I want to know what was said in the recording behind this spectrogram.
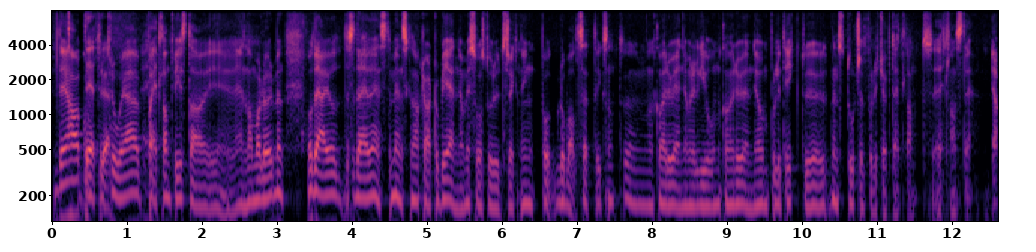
Det har kommet, Det tror tror, jeg. jeg. på et eller annet vis da, i en eller annen valør. Men, og det er jo så det, er jo det eneste menneskene har klart å bli enige om i så stor utstrekning på globalt sett. Ikke sant? Man kan være uenig om religion, man kan være uenig om politikk, du, men stort sett får du kjøpt et eller annet, et eller annet sted. Ja,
